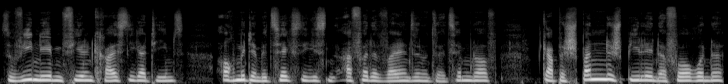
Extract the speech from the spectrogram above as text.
sowie neben vielen Kreisligateams auch mit den Bezirksligisten Afferde, Wallensen und Salzhemdorf gab es spannende Spiele in der Vorrunde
